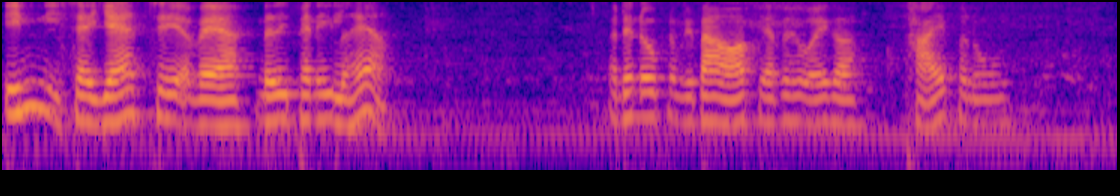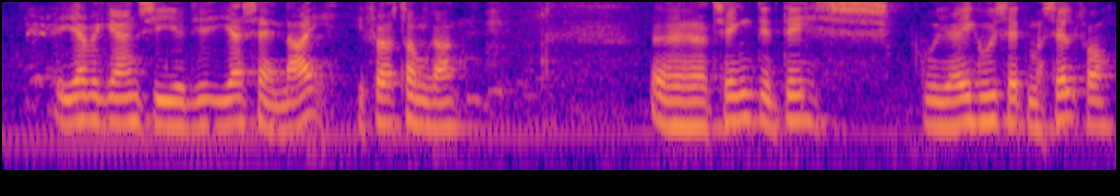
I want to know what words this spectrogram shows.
inden I sagde ja til at være med i panelet her. Og den åbner vi bare op. Jeg behøver ikke at pege på nogen. Jeg vil gerne sige, at jeg sagde nej i første omgang. Øh, jeg tænkte, det skulle jeg ikke udsætte mig selv for.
